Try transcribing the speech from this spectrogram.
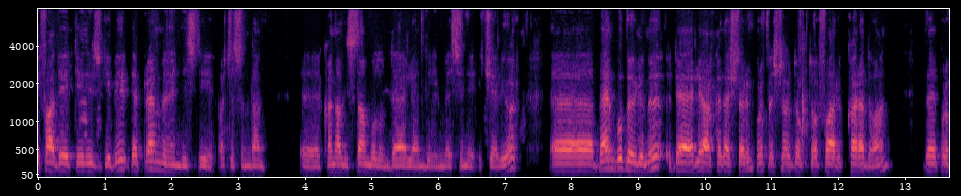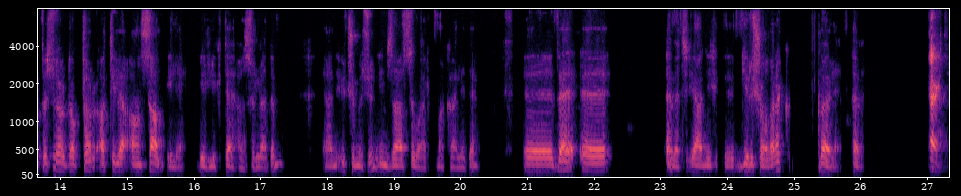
ifade ettiğiniz gibi deprem mühendisliği açısından e, Kanal İstanbul'un değerlendirilmesini içeriyor. E, ben bu bölümü değerli arkadaşlarım Profesör Doktor Faruk Karadoğan ve Profesör Doktor Atilla Ansal ile birlikte hazırladım. Yani üçümüzün imzası var makalede. E, ve e, evet yani e, giriş olarak böyle. Evet. Evet.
